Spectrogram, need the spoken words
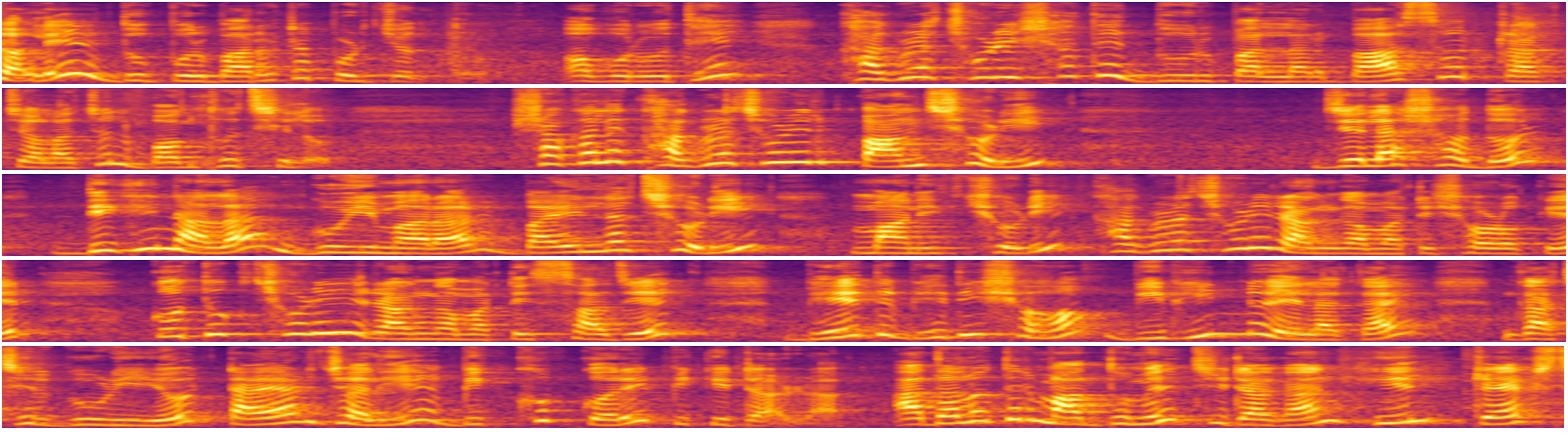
চলে দুপুর বারোটা পর্যন্ত। অবরোধে খাগড়াছড়ির সাথে দূরপাল্লার বাস ও ট্রাক চলাচল বন্ধ ছিল। সকালে খাগড়াছড়ির পানছড়ি জেলা সদর দিঘিনালা, গুইমারার বাইল্লাছড়ি মানিকছড়ি, খাগড়াছড়ি, রাঙ্গামাটি সড়কের, কতুকছড়ি, রাঙ্গামাটি সাজেক, ভেদ ভেদি সহ বিভিন্ন এলাকায় গাছের গুঁড়ি ও টায়ার জ্বালিয়ে বিক্ষোভ করে পিকেটাররা। আদালতের মাধ্যমে চিটাগাং হিল ট্যাক্স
